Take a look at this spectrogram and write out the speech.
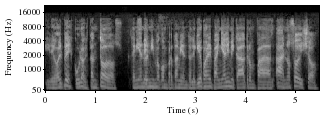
Y de golpe descubro que están todos teniendo el mismo comportamiento. Le quiero poner el pañal y me caga trompadas. Ah, no soy yo.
